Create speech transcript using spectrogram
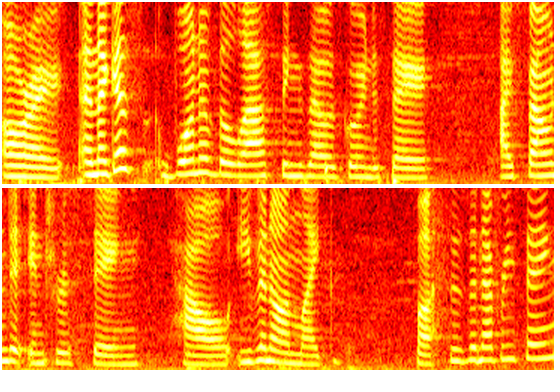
All right. And I guess one of the last things I was going to say, I found it interesting how even on like buses and everything,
